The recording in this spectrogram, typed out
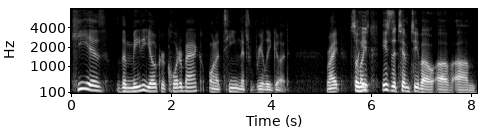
He is the mediocre quarterback on a team that's really good, right? So like, he's he's the Tim Tebow of um,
